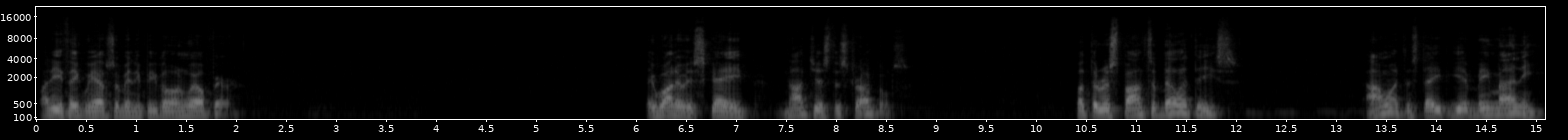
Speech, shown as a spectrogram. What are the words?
Why do you think we have so many people on welfare? They want to escape not just the struggles, but the responsibilities. I want the state to give me money.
